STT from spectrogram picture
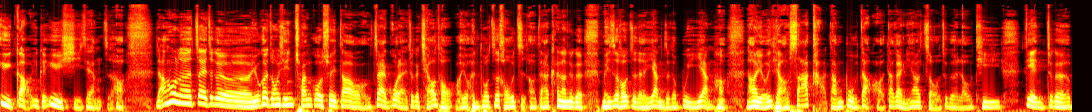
预告、一个预习这样子哈。然后呢，在这个游客中心穿过隧道再过来这个桥头啊，有很多只猴子啊，大家看到那个每只猴子的样子都不一样哈。然后有一条沙卡当步道啊，大概你要走这个楼梯垫这个。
